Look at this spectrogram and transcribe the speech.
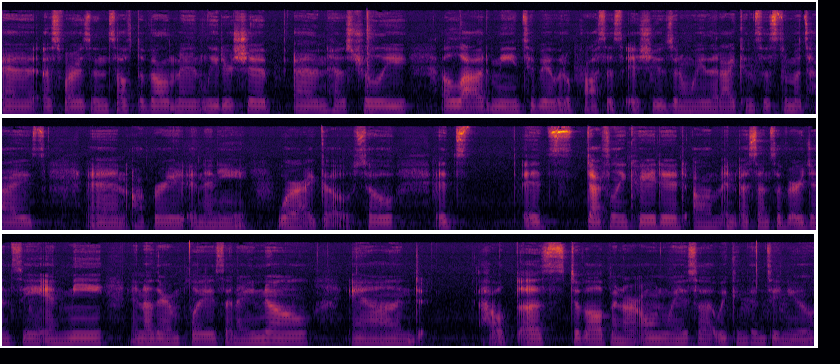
uh, as far as in self-development, leadership and has truly allowed me to be able to process issues in a way that I can systematize and operate in anywhere I go. So it's it's definitely created um, an, a sense of urgency in me and other employees that I know and helped us develop in our own way so that we can continue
